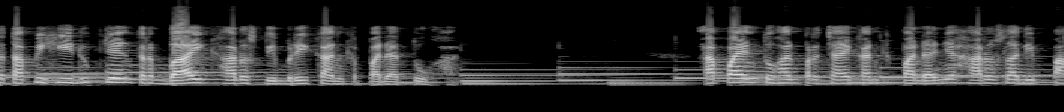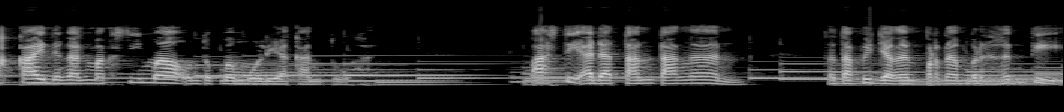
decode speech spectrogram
tetapi hidupnya yang terbaik harus diberikan kepada Tuhan. Apa yang Tuhan percayakan kepadanya haruslah dipakai dengan maksimal untuk memuliakan Tuhan. Pasti ada tantangan, tetapi jangan pernah berhenti,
